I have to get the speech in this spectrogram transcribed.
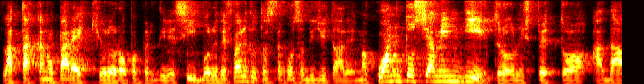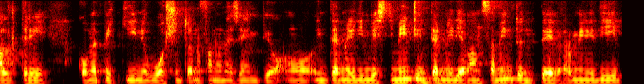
l'attaccano parecchio l'Europa per dire sì, volete fare tutta questa cosa digitale, ma quanto siamo indietro rispetto ad altri come Pechino e Washington fanno un esempio, in termini di investimenti, in termini di avanzamento, in termini di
